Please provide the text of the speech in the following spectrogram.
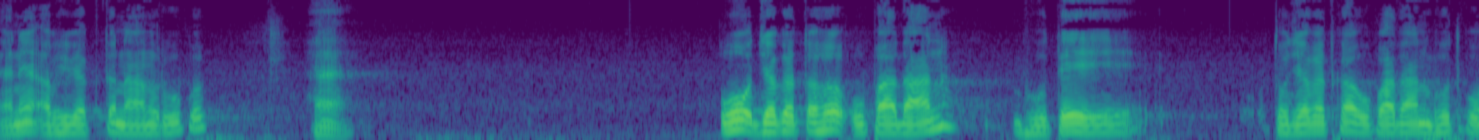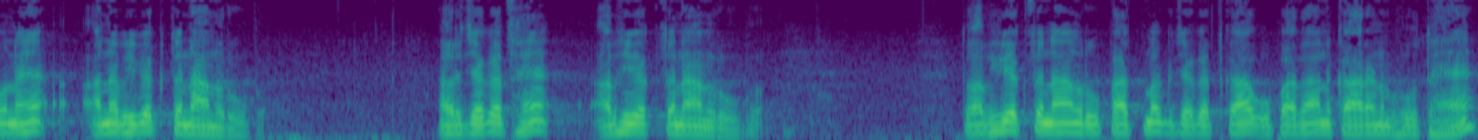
यानी अभिव्यक्त नाम रूप है, वो जगत उपादान भूते। तो जगत का उपादान भूत कौन है? अनभिव्यक्त नाम रूप। और जगत है अभिव्यक्त नाम रूप। तो अभिव्यक्त नाम रूपात्मक जगत का उपादान कारण भूत है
